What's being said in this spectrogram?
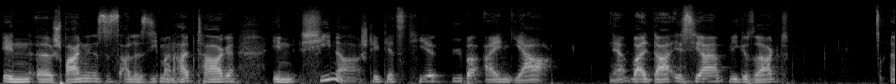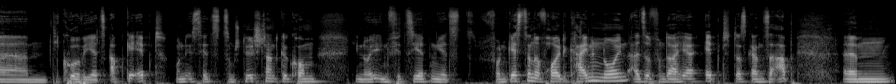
In äh, Spanien ist es alle siebeneinhalb Tage. In China steht jetzt hier über ein Jahr. Ja, weil da ist ja, wie gesagt, ähm, die Kurve jetzt abgeebbt und ist jetzt zum Stillstand gekommen. Die Neuinfizierten jetzt von gestern auf heute keine neuen, also von daher ebbt das Ganze ab. Ähm,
